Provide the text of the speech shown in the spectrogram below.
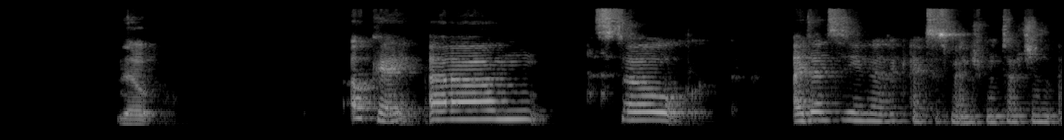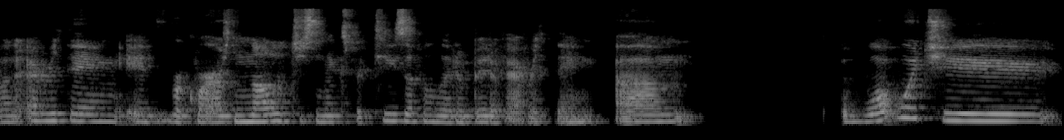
no. Okay. Um. So identity and access management touches upon everything. It requires knowledge and expertise of a little bit of everything. Um, what would you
